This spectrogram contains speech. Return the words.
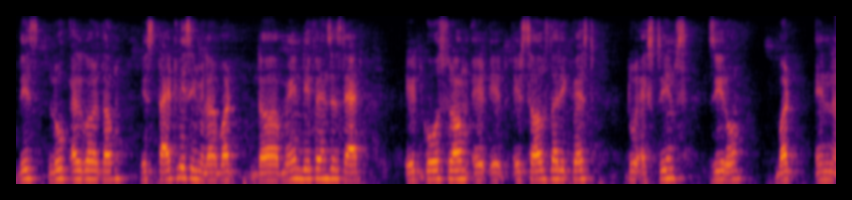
this look algorithm is slightly similar but the main difference is that it goes from it, it, it serves the request to extremes 0 but in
